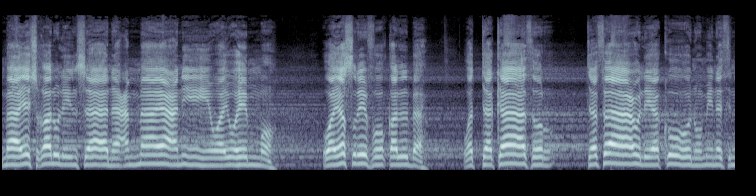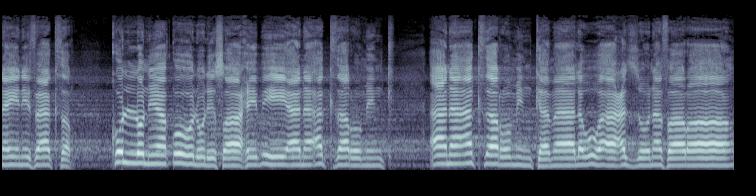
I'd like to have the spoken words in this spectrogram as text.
ما يشغل الإنسان عما يعنيه ويهمه ويصرف قلبه والتكاثر تفاعل يكون من اثنين فأكثر. كل يقول لصاحبه أنا أكثر منك أنا أكثر منك مالا وأعز نفرا.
